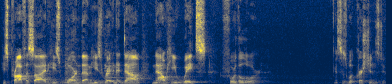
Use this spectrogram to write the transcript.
He's prophesied, he's warned them, he's written it down. Now he waits for the Lord. This is what Christians do.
